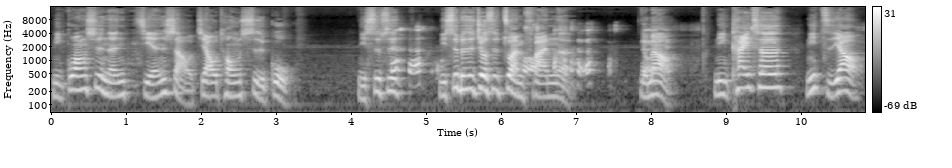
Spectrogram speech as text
你光是能减少交通事故，你是不是 你是不是就是赚翻了？有没有？你开车，你只要。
